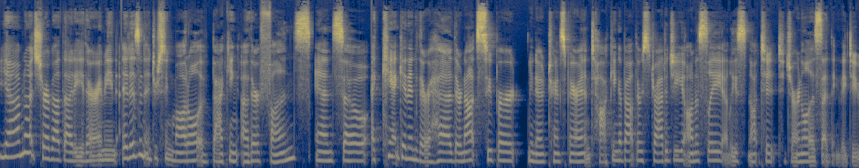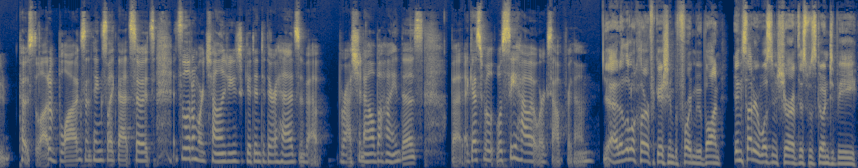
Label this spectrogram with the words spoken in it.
Yeah, I'm not sure about that either. I mean, it is an interesting model of backing other funds. And so I can't get into their head. They're not super, you know, transparent talking about their strategy, honestly, at least not to, to journalists. I think they do post a lot of blogs and things like that. So it's it's a little more challenging to get into their heads about rationale behind this. But I guess we'll, we'll see how it works out for them. Yeah, and a little clarification before we move on. Insider wasn't sure if this was going to be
